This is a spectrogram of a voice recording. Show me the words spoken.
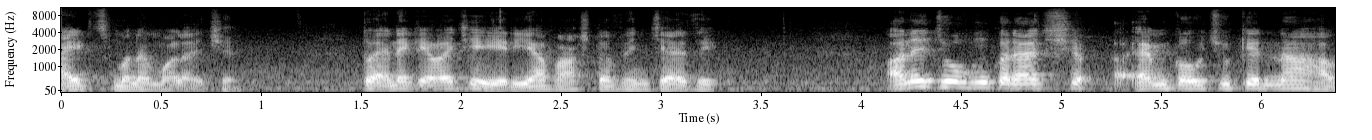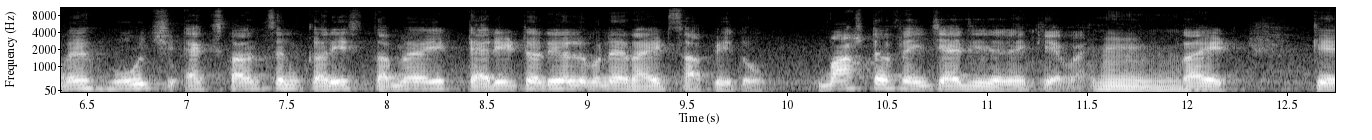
રાઇટ્સ મને મળે છે. તો એને કહેવાય છે એરિયા ફાસ્ટર ફ્રેન્ચાઇઝી અને જો હું કદાચ એમ કહું છું કે ના હવે હું જ એક્સપાન્શન કરીશ તમે એક ટેરિટોરિયલ મને રાઇટ્સ આપી દો. માસ્ટર ફ્રેન્ચાઇઝી જેને કહેવાય. રાઈટ કે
